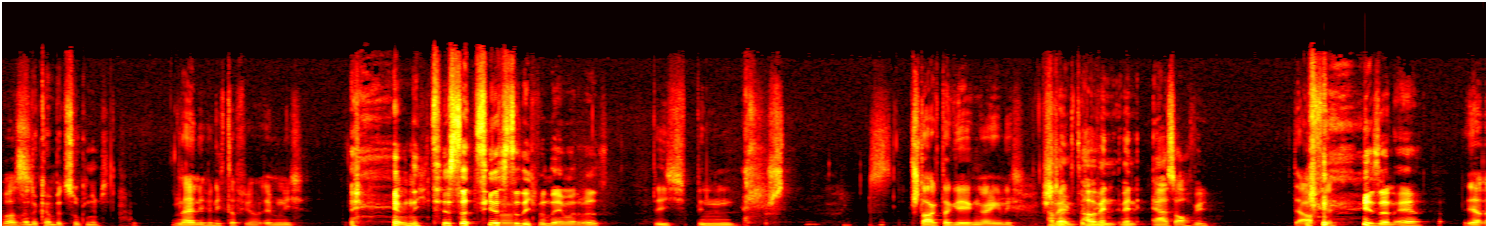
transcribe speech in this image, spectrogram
Was? Wenn du keinen Bezug nimmst. Nein, ich bin nicht dafür, eben nicht. nicht distanzierst Ja. du dich von dem, oder was? Ich bin st- stark dagegen eigentlich. Aber, wenn, Stark aber wenn, wenn er es auch will, Der Affe. Ist ein Er. ja.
